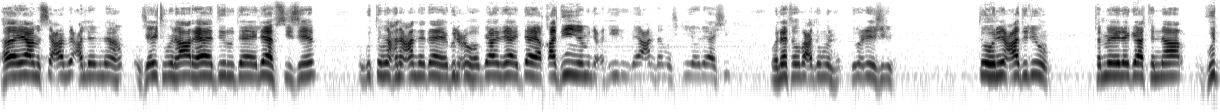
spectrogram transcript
هاي أيام الساعة علمناهم وجيت من نهار هاي ديروا دايه لا في سيسيم وقلت لهم إحنا عندنا دايه قلعوها قال هاي دايه قديمة من الحديد ولا عندها مشكلة ولا شيء ولا تو بعد منها دروع لي شريف توني عاد اليوم تم لقات النار ود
